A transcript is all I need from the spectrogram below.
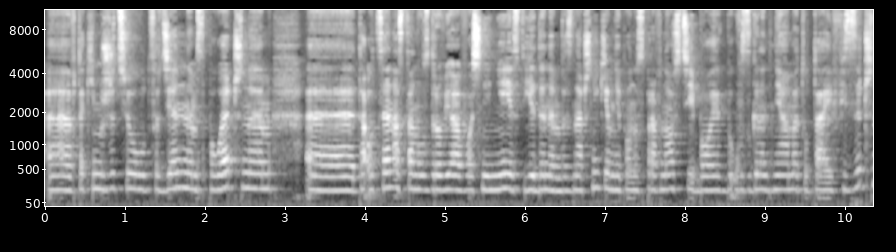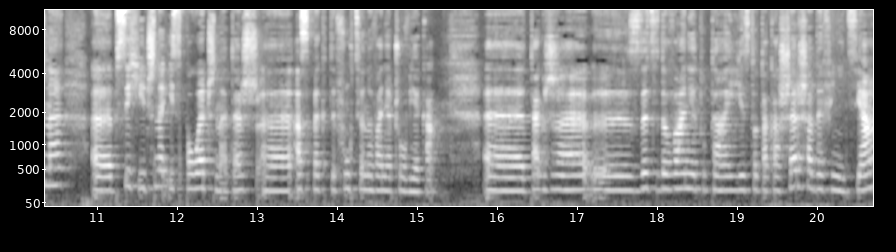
e, w takim życiu codziennym, społecznym. Ta ocena stanu zdrowia właśnie nie jest jedynym wyznacznikiem niepełnosprawności, bo jakby uwzględniamy tutaj fizyczne, E, psychiczne i społeczne też e, aspekty funkcjonowania człowieka. E, także zdecydowanie tutaj jest to taka szersza definicja.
